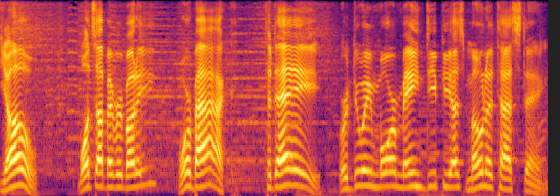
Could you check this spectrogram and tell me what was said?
Yo, what's up everybody? We're back. Today, we're doing more main DPS Mona testing.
